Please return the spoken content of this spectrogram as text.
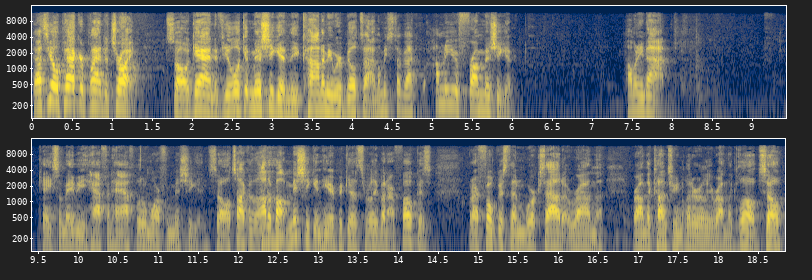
That's the old Packard Plant in Detroit. So, again, if you look at Michigan, the economy we're built on, let me step back. How many of you are from Michigan? How many not? Okay, so maybe half and half, a little more from Michigan. So I'll talk a lot about Michigan here because it's really been our focus. But our focus then works out around the, around the country and literally around the globe. So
